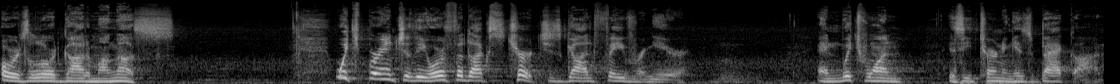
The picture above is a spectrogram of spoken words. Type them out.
or is the Lord God among us? Which branch of the Orthodox Church is God favoring here? And which one is he turning his back on?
